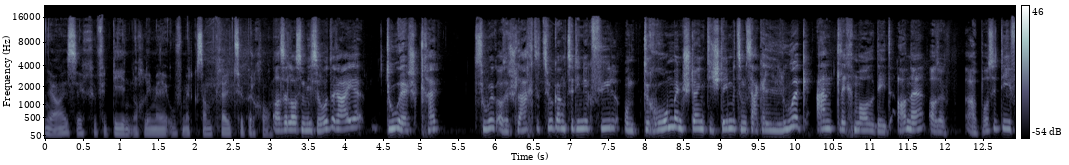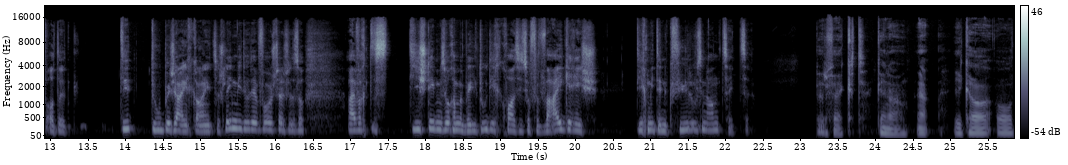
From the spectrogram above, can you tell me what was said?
ja, sicher verdient, noch ein bisschen mehr Aufmerksamkeit zu bekommen. Also lass mich so drehen. Du hast keinen Zug also schlechten Zugang zu deinen Gefühlen und darum entstehen die Stimmen, zum zu sagen, schau endlich mal dort an, also auch positiv, oder du bist eigentlich gar nicht so schlimm, wie du dir vorstellst. Also einfach, dass die Stimmen so kommen, weil du dich quasi so verweigerst, dich mit den Gefühlen auseinanderzusetzen. Perfekt, genau. Ja. Ich habe auch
